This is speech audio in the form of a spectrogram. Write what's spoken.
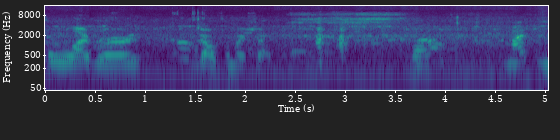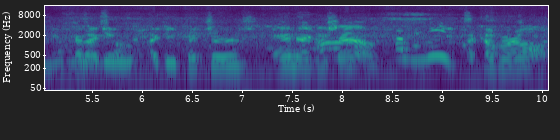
for the library. No, for myself. Well, it might be really Because I do. I do pictures and I do sound. Oh, how neat. I cover it all.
